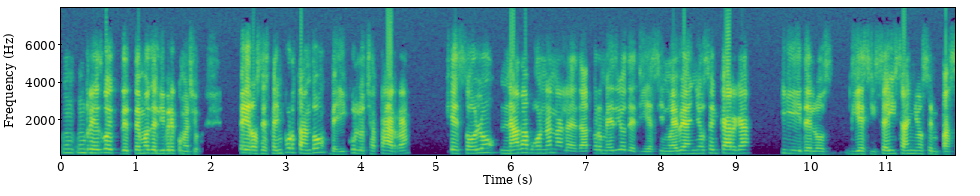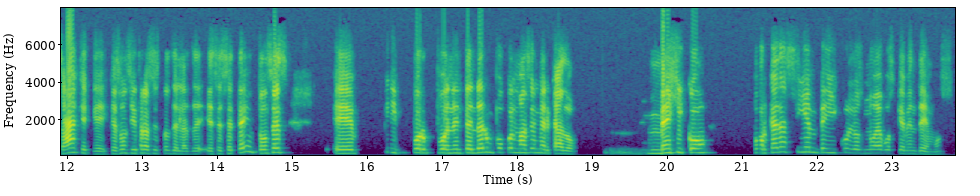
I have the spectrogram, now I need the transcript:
un, riesgo de, de, temas de libre comercio. Pero se está importando vehículos chatarra que solo nada abonan a la edad promedio de 19 años en carga y de los 16 años en pasaje, que, son cifras estas de las de SCT. Entonces, eh, y por, por, entender un poco más el mercado, México, por cada 100 vehículos nuevos que vendemos,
